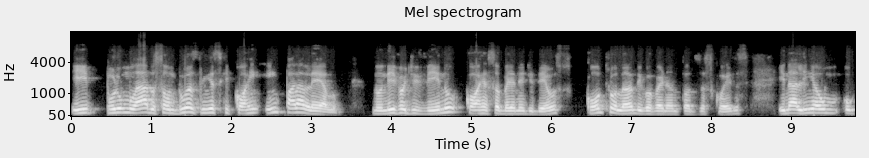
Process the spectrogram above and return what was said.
E por um lado são duas linhas que correm em paralelo. No nível divino corre a soberania de Deus, controlando e governando todas as coisas, e na linha, o, o,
